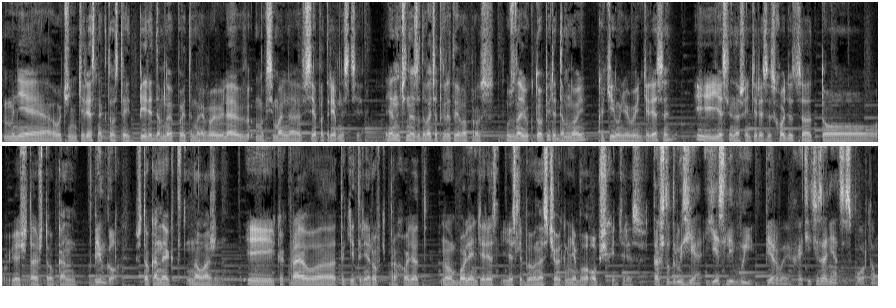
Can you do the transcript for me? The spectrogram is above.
Мне очень интересно, кто стоит передо мной, поэтому я выявляю максимально все потребности. Я начинаю задавать открытые вопросы. Узнаю, кто передо мной, какие у него интересы, и если наши интересы сходятся, то я считаю, что кон... Бинго! Что коннект налажен. И, как правило, такие тренировки проходят, ну, более интересно, если бы у нас с человеком не было общих интересов. Так что, друзья, если вы, первое, хотите заняться спортом,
